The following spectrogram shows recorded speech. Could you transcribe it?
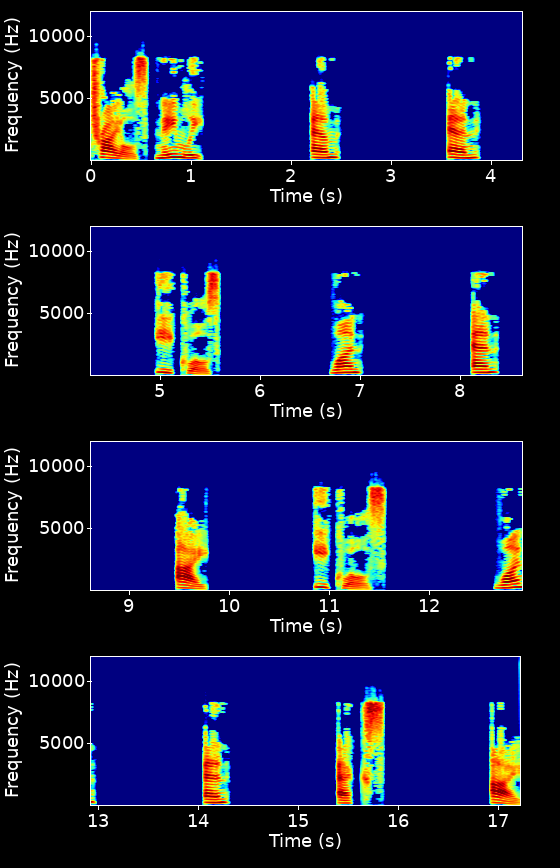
trials, namely m n equals one n i equals one n x i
